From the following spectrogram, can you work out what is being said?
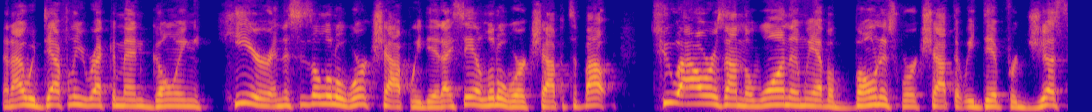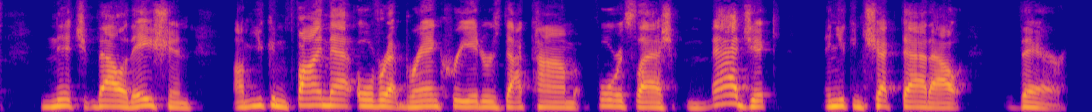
then I would definitely recommend going here. And this is a little workshop we did. I say a little workshop, it's about two hours on the one, and we have a bonus workshop that we did for just niche validation. Um, you can find that over at brandcreators.com forward slash magic, and you can check that out there.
